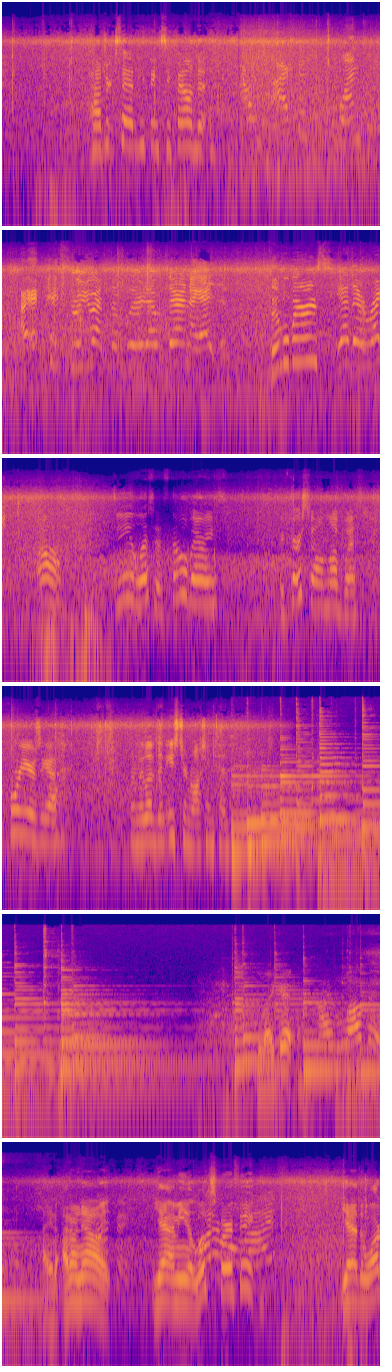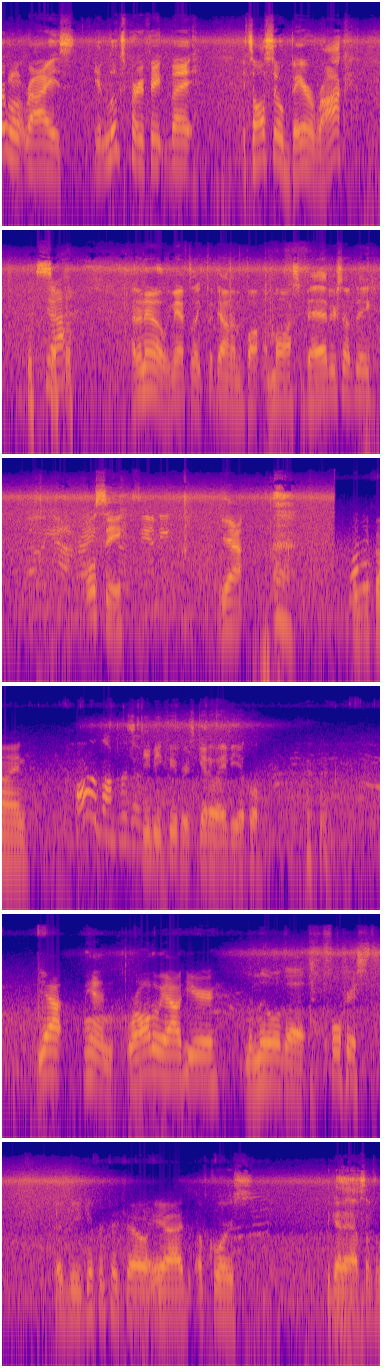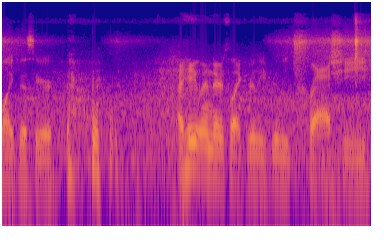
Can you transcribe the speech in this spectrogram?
Patrick said he thinks he found it. Um, I, I took one. I picked three that the bird over there and I ate them. Thimbleberries? Yeah, they're right. Oh, delicious. Thimbleberries. We first fell in love with four years ago when we lived in Eastern Washington. Like it? I love it. I, I don't know. It, yeah, I mean, it looks perfect. Yeah, the water won't rise. It looks perfect, but it's also bare rock. so, Yeah. I don't know. We may have to like put down a, a moss bed or something. Oh yeah, right. We'll see. Sandy. Yeah. What'd you find? Car bumper. DB Cooper's getaway vehicle. yeah, man, we're all the way out here in the middle of the forest at Uh, the Gifford Pinchot, and of course, we gotta have something like this here. I hate when there's like really, really trashy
